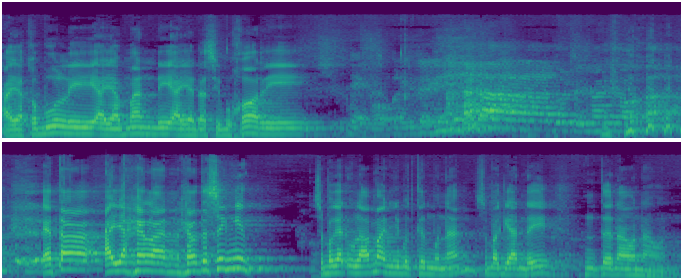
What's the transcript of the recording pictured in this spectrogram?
ayah kebuli ayah mandi ayah nasi Bukhari eta ayah helan hel singit. Sebagian ulama menyebutkan menang sebagian dari hente naon-naon.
